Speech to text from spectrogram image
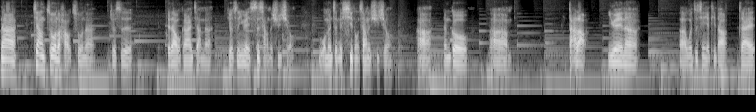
那这样做的好处呢，就是回到我刚才讲的，就是因为市场的需求，我们整个系统上的需求啊，能够啊达到，因为呢，啊，我之前也提到，在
